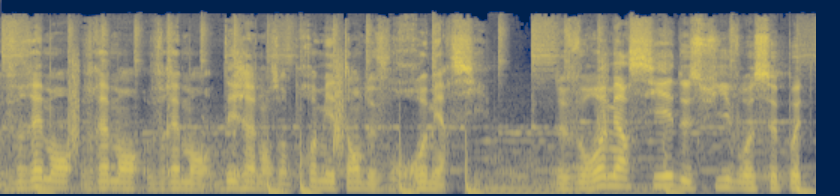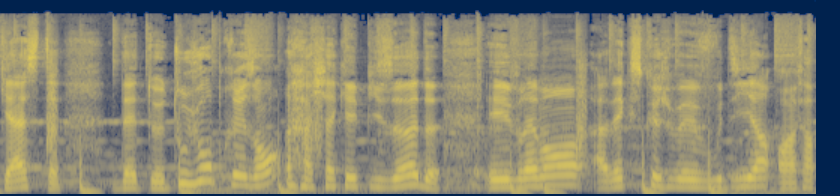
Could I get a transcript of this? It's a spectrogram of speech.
vraiment, vraiment, vraiment, déjà dans un premier temps, de vous remercier de vous remercier de suivre ce podcast, d'être toujours présent à chaque épisode et vraiment avec ce que je vais vous dire, on va faire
